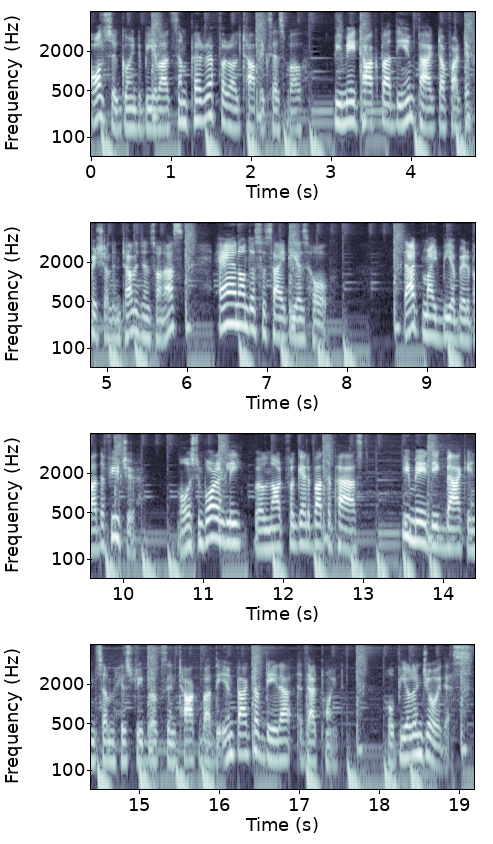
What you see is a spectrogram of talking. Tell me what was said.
also going to be about some peripheral topics as well. We may talk about the impact of artificial intelligence on us and on the society as a whole. That might be a bit about the future. Most importantly, we'll not forget about the past. We may dig back in some history books and talk about the impact of data at that point. Hope you'll enjoy this.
